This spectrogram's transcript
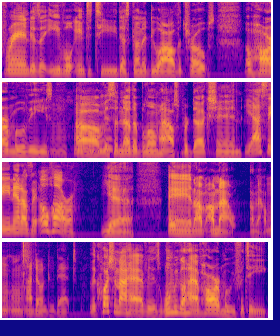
friend is an evil entity that's gonna do all the tropes of horror movies. Mm-hmm. Um, it's another Blumhouse production. Yeah, I seen that. I was like, oh, horror. Yeah, and I'm I'm out. I'm out. Mm-mm, I don't do that. The question I have is when we gonna have horror movie fatigue?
